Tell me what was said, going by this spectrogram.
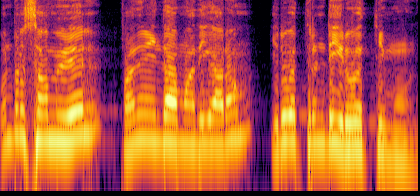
ஒன்று சாமுவேல் பதினைந்தாம் அதிகாரம் இருபத்தி ரெண்டு இருபத்தி மூணு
